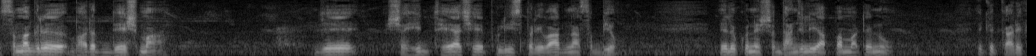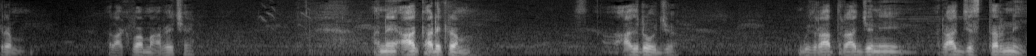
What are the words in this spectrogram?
સમગ્ર ભારત દેશમાં જે શહીદ થયા છે પોલીસ પરિવારના સભ્યો, એ લોકોને શ્રદ્ધાંજલિ આપવા માટેનું એક કાર્યક્રમ રાખવામાં આવે છે. અને આ કાર્યક્રમ આજરોજ ગુજરાત રાજ્યની રાજ્ય સ્તરની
